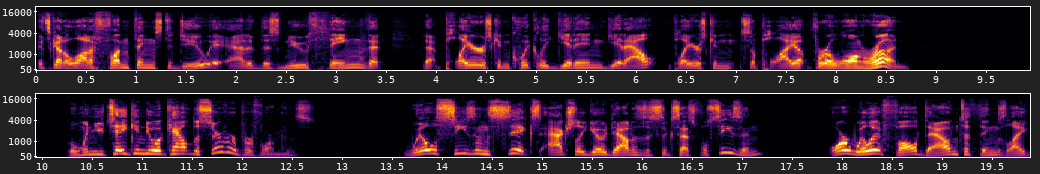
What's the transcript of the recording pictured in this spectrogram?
It's got a lot of fun things to do. It added this new thing that that players can quickly get in, get out. Players can supply up for a long run. But when you take into account the server performance, will season six actually go down as a successful season? Or will it fall down to things like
